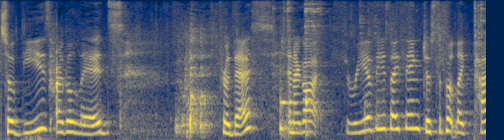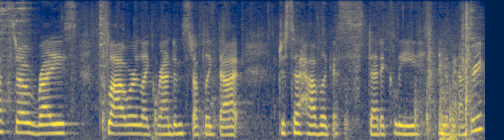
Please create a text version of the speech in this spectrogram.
so these are the lids for this. And I got three of these, I think, just to put like pasta, rice, flour, like random stuff like that just to have like aesthetically in the pantry.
